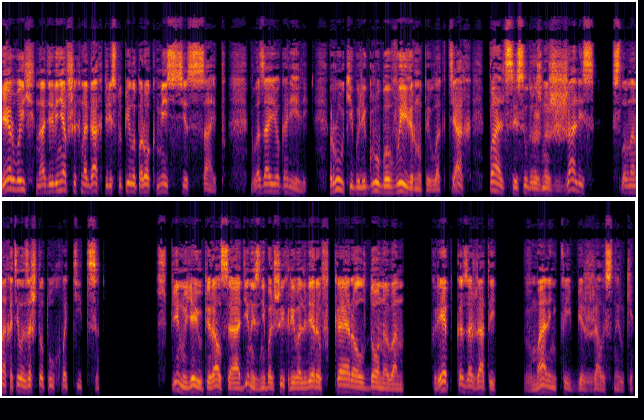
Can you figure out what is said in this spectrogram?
Первый на одеревеневших ногах переступила порог миссис Сайп. Глаза ее горели, руки были грубо вывернуты в локтях, пальцы судорожно сжались, словно она хотела за что-то ухватиться. В спину ей упирался один из небольших револьверов Кэрол Донован, крепко зажатый в маленькой безжалостной руке.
